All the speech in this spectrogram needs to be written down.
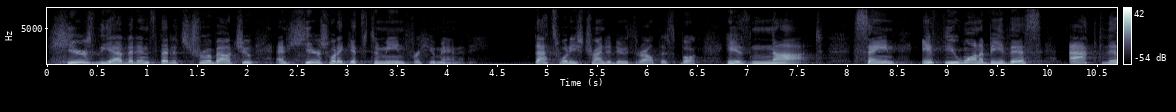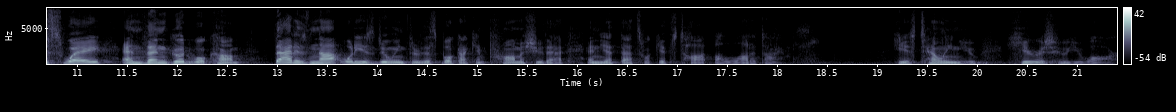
here's the evidence that it's true about you, and here's what it gets to mean for humanity. That's what he's trying to do throughout this book. He is not saying, if you want to be this, act this way, and then good will come. That is not what he is doing through this book, I can promise you that. And yet, that's what gets taught a lot of times. He is telling you, here is who you are.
